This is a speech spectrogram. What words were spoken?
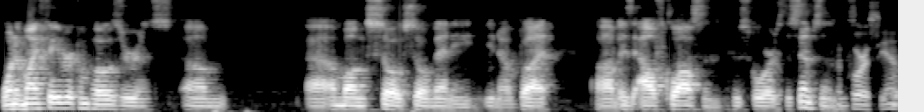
one of my favorite composers um, uh, among so so many, you know, but um, is Alf Clausen, who scores The Simpsons. Of course, yeah.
